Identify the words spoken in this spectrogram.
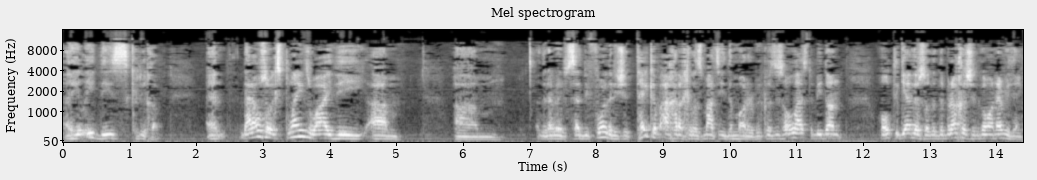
uh, he'll eat these kricha. And that also explains why the um, um, the Rebbe said before that he should take of achar achilas matzah the morer because this whole has to be done all together so that the bracha should go on everything.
